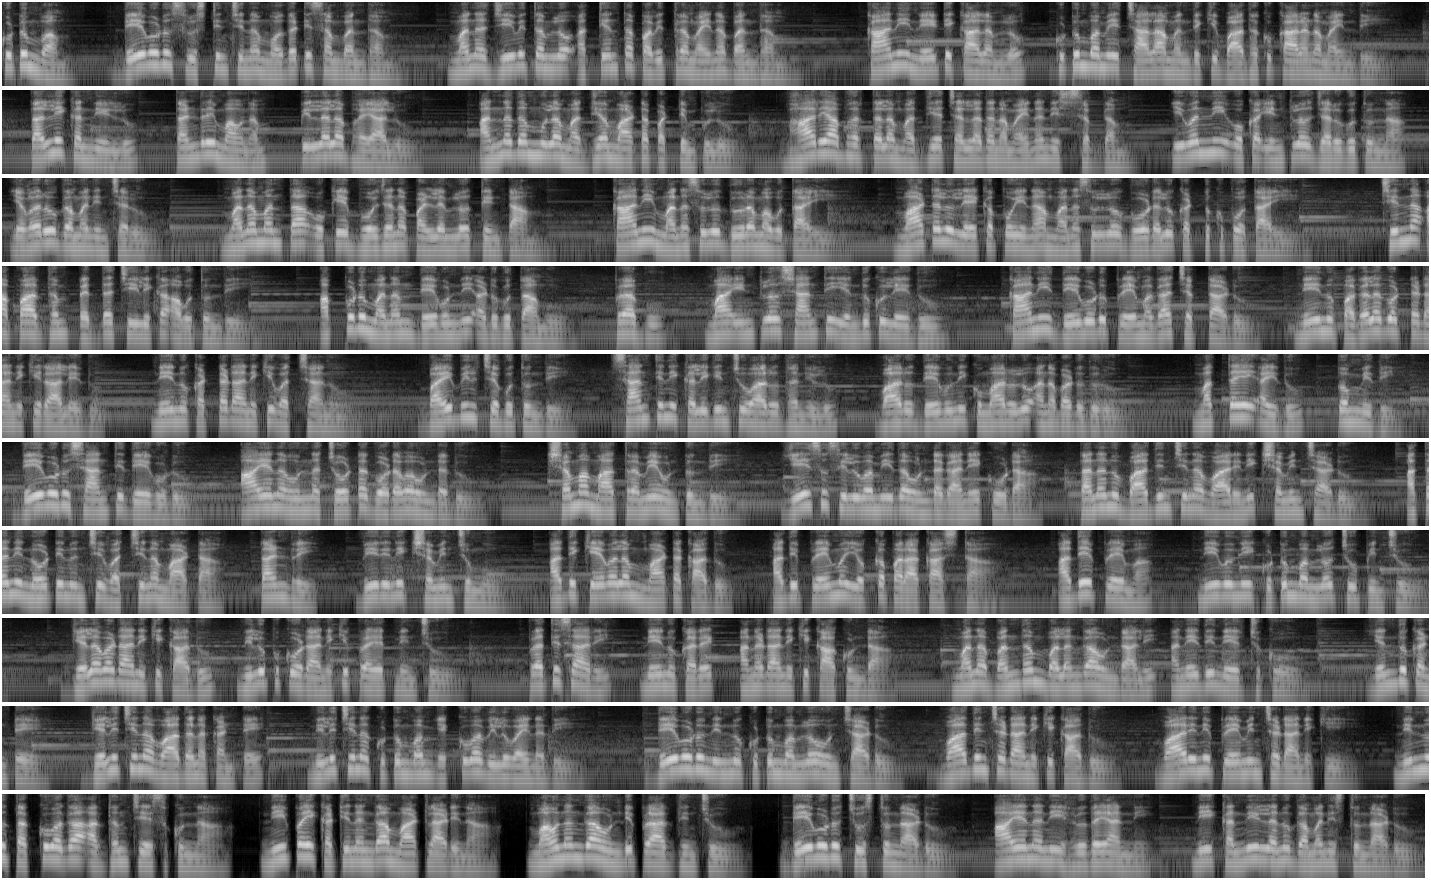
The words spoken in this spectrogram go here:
కుటుంబం. దేవుడు సృష్టించిన మొదటి సంబంధం. మన జీవితంలో అత్యంత పవిత్రమైన బంధం. కానీ నేటి కాలంలో కుటుంబమే చాలామందికి బాధకు కారణమైంది. తల్లి కన్నీళ్ళు తండ్రి మౌనం పిల్లల భయాలు అన్నదమ్ముల మధ్య మాట పట్టింపులు భార్యాభర్తల మధ్య చల్లదనమైన నిశ్శబ్దం. ఇవన్నీ ఒక ఇంట్లో జరుగుతున్నా ఎవరూ గమనించరు. మనమంతా ఒకే భోజన పళ్ళెంలో తింటాం. కానీ మనసులు దూరమవుతాయి. మాటలు లేకపోయినా మనసుల్లో గోడలు కట్టుకుపోతాయి. చిన్న అపార్థం పెద్ద చీలిక అవుతుంది. అప్పుడు మనం దేవుణ్ణి అడుగుతాము. ప్రభు మా ఇంట్లో శాంతి ఎందుకు లేదు? కానీ దేవుడు ప్రేమగా చెప్తాడు. నేను పగలగొట్టడానికి రాలేదు. నేను కట్టడానికి వచ్చాను. బైబిల్ చెబుతుంది. శాంతిని కలిగించువారు ధన్యులు. వారు దేవుని కుమారులు అనబడుదురు. మత్తయి ఐదు తొమ్మిది. దేవుడు శాంతి దేవుడు. ఆయన ఉన్న చోట గొడవ ఉండదు. క్షమ మాత్రమే ఉంటుంది. యేసు శిలువ మీద ఉండగానే కూడా తనను బాధించిన వారిని క్షమించాడు. అతని నోటి నుంచి వచ్చిన మాట తండ్రి వీరిని క్షమించుము. అది కేవలం మాట కాదు అది ప్రేమ యొక్క పరాకాష్ట. అదే ప్రేమ నీవు నీ కుటుంబంలో చూపించు. గెలవడానికి కాదు నిలుపుకోడానికి ప్రయత్నించు. ప్రతిసారి నేను కరెక్ట్ అనడానికి కాకుండా మన బంధం బలంగా ఉండాలి అనేది నేర్చుకో. ఎందుకంటే గెలిచిన వాదన కంటే నిలిచిన కుటుంబం ఎక్కువ విలువైనది. దేవుడు నిన్ను కుటుంబంలో ఉంచాడు. వాదించడానికి కాదు వారిని ప్రేమించడానికి. నిన్ను తక్కువగా అర్థం చేసుకున్నా నీపై కఠినంగా మాట్లాడినా మౌనంగా ఉండి ప్రార్థించు. దేవుడు చూస్తున్నాడు. ఆయన నీ హృదయాన్ని నీ కన్నీళ్ళను గమనిస్తున్నాడు.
